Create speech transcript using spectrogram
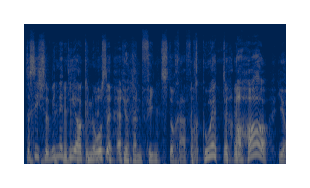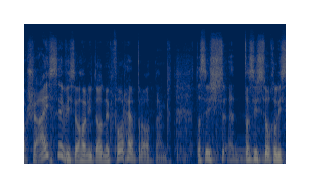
Das ist so wie eine Diagnose. ja, dann find's doch einfach gut. Aha, ja scheiße, wieso habe ich da nicht vorher dran gedacht? Das ist, das ist so ein bisschen das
